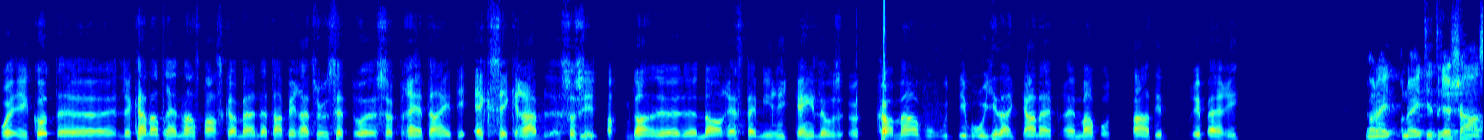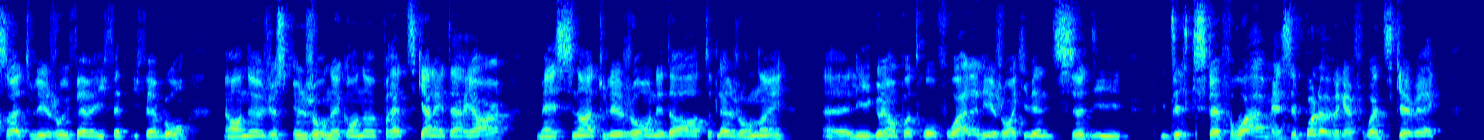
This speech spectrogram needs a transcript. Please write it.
Oui, écoute, euh, le camp d'entraînement se passe comment? La température ce printemps a été exécrable. Ça, c'est partout dans le, nord-est américain. comment vous vous débrouillez dans le camp d'entraînement pour tenter de vous préparer? On a, été très chanceux. tous les jours, il fait, il fait, il fait beau. On a juste une journée qu'on a pratiqué à l'intérieur, mais sinon, à tous les jours, on est dehors toute la journée. Euh, les gars, ils n'ont pas trop froid. Les joueurs qui viennent du Sud, ils, disent qu'il se fait froid, mais c'est pas le vrai froid du Québec.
